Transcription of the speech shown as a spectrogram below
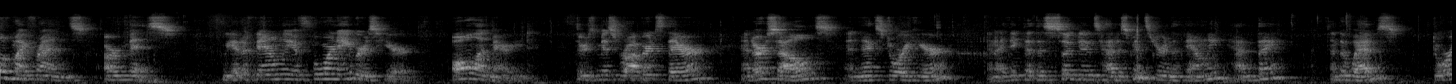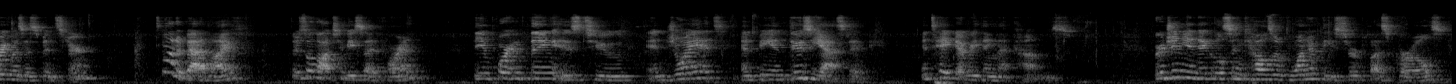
of my friends are Miss. We had a family of four neighbors here, all unmarried. There's Miss Roberts there, and ourselves, and next door here. And I think that the Sugdens had a spinster in the family, hadn't they? And the Webbs. Dory was a spinster. It's not a bad life. There's a lot to be said for it. The important thing is to enjoy it and be enthusiastic and take everything that comes. Virginia Nicholson tells of one of these surplus girls,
